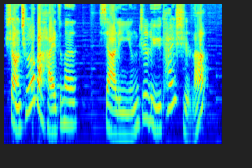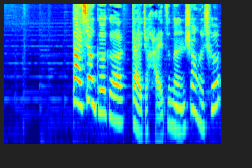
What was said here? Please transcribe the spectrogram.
上车吧，孩子们，夏令营之旅开始了。大象哥哥带着孩子们上了车。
